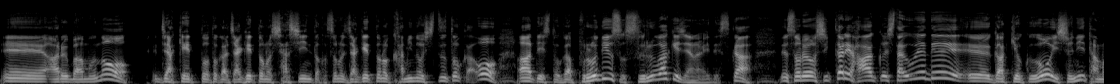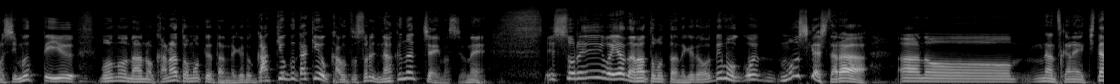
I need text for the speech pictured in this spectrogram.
えー、アルバムのジャケットとかジャケットの写真とかそのジャケットの紙の質とかをアーティストがプロデュースするわけじゃないですか。でそれをしっかり把握した上で、えー、楽曲を一緒に楽しむっていうものなのかなと思ってたんだけど楽曲だけを買うとそれなくなっちゃいますよね。それは嫌だなと思ったんだけどでももしかしたらあのー、なんですかね汚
